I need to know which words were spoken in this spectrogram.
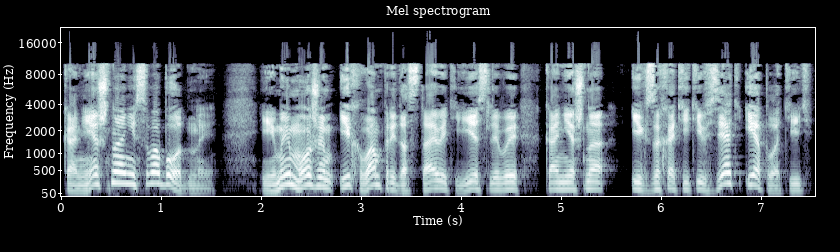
Конечно, они свободны, и мы можем их вам предоставить, если вы, конечно, их захотите взять и оплатить.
